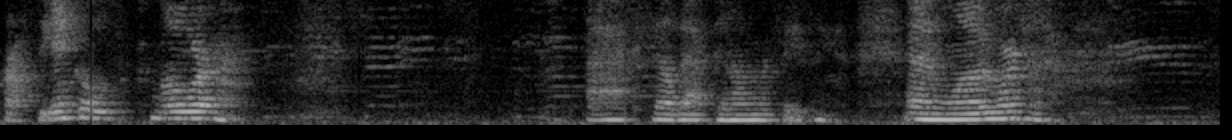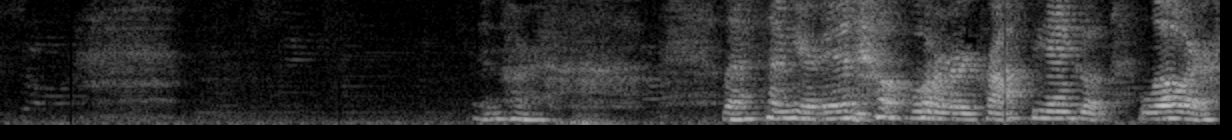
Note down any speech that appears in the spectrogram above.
Cross the ankles, lower. Exhale, back downward facing. And one more time. Hard. Last time here, inhale forward, cross the ankles, lower.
